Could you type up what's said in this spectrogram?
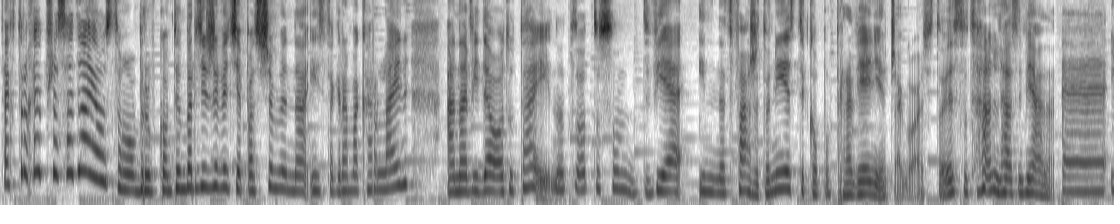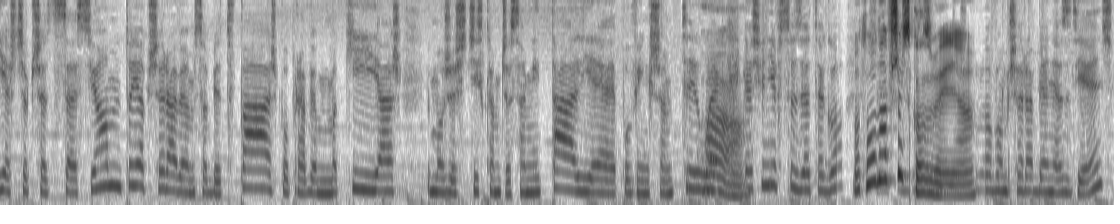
tak trochę przesadzają z tą obróbką. Tym bardziej, że wiecie, patrzymy na Instagrama Caroline, a na wideo tutaj, no to, to są dwie inne twarze. To nie jest tylko poprawienie czegoś, to jest totalna zmiana. E, jeszcze przed sesją, to ja przerabiam sobie twarz, poprawiam makijaż, może ściskam czasami talię, powiększam tyłek. Wow. Ja się nie wstydzę tego. No to ona wszystko zmienia. Królową przerabiania zdjęć,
